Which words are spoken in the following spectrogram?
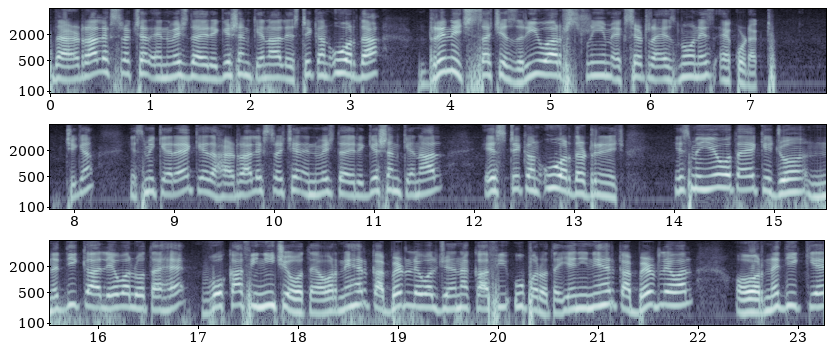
The hydraulic structure in which the irrigation canal is taken over the drainage such is river stream etcetera is known as aqueduct ठीक है? इसमें कह रहा है कि the hydraulic structure in which the irrigation canal is taken over the drainage इसमें यह होता है कि जो नदी का लेवल होता है, वो काफ़ी नीचे होता है और नहर का बेड लेवल जो है ना, काफ़ी ऊपर होता है। यानी नहर का बेड लेवल और नदी के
